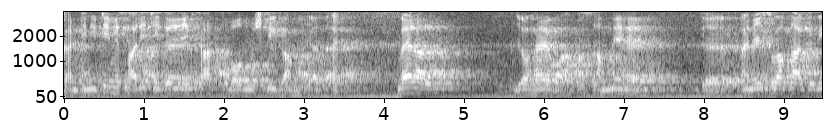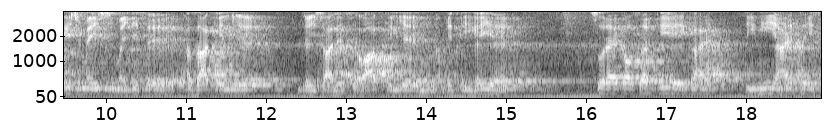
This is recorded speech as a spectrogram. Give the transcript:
कंटिन्यूटी में सारी चीज़ें एक साथ तो बहुत मुश्किल काम हो जाता है। बहरहाल, जो है वो आपके सामने है। मैंने इस वक्त आपके बीच में इस मजलिस अज़ा के लिए, जो इस साल सवाब के लिए मुनद की गई है। सूर्य कौसर की एक आयत, तीन ही आयत है इस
